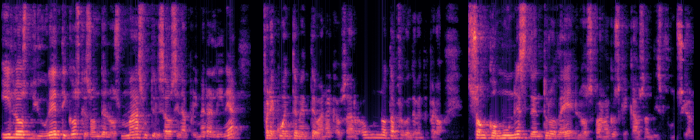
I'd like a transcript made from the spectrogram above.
Y los diuréticos, que son de los más utilizados en la primera línea, frecuentemente van a causar, no tan frecuentemente, pero son comunes dentro de los fármacos que causan disfunción.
